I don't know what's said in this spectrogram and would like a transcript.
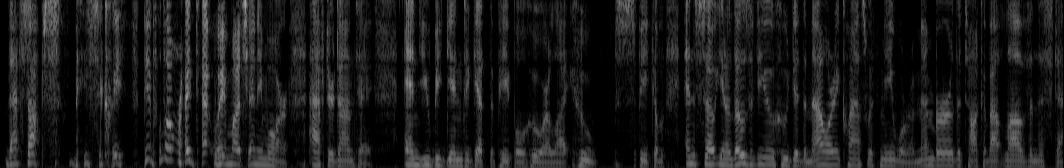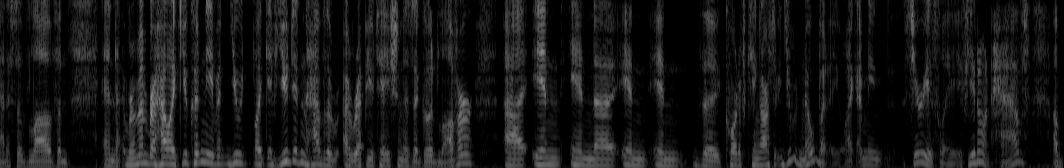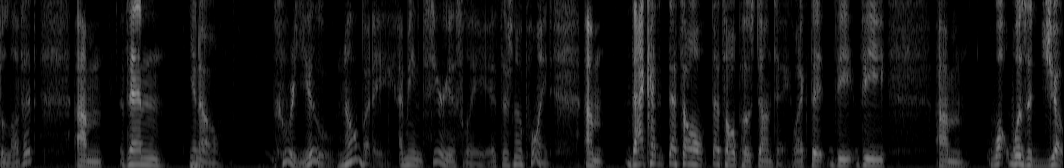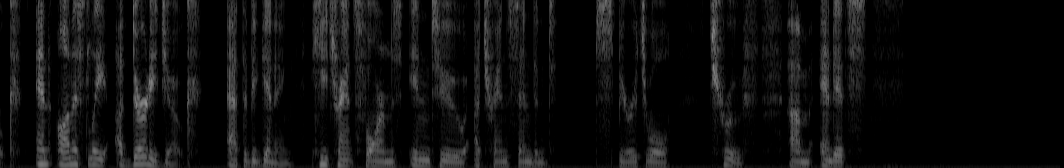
that stops basically. People don't write that way much anymore after dante. And you begin to get the people who are like who speak of and so you know those of you who did the Malory class with me will remember the talk about love and the status of love and and remember how like you couldn't even you like if you didn't have the a reputation as a good lover uh, in in uh, in in the court of King Arthur you were nobody. Like I mean seriously if you don't have a beloved um, then you know who are you? Nobody. I mean, seriously, there's no point. Um, that kind of, that's all. That's all post Dante. Like the the the um, what was a joke and honestly a dirty joke at the beginning, he transforms into a transcendent spiritual truth, um, and it's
